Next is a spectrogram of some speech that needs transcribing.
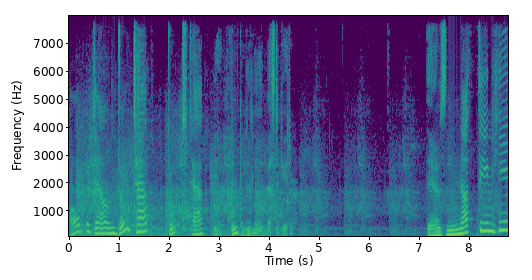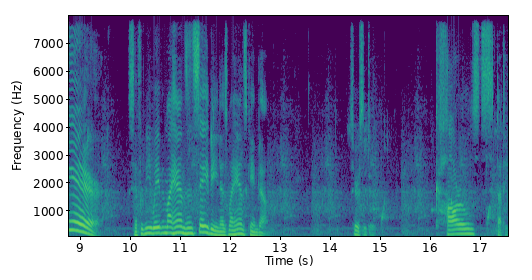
All the way down. Don't tap. Don't tap. Be a good little investigator. There's nothing here! Except for me waving my hands and saving as my hands came down. Seriously, dude. Carl's study.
